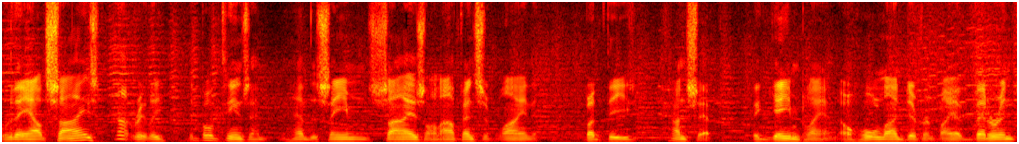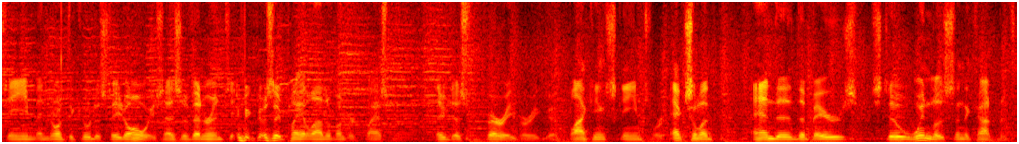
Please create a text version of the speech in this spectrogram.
Were they outsized? Not really. Both teams have, have the same size on offensive line, but the concept, the game plan, a whole lot different by a veteran team. And North Dakota State always has a veteran team because they play a lot of underclassmen. They're just very, very good. Blocking schemes were excellent, and the Bears still winless in the conference.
